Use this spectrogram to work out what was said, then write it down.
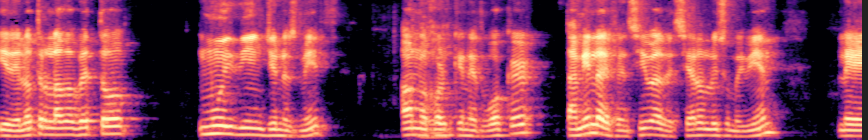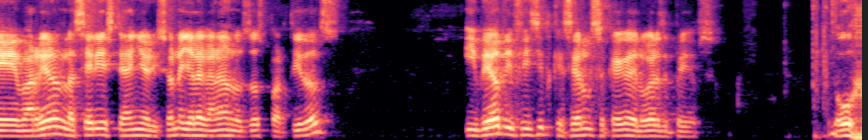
Y del otro lado, Beto, muy bien Gino Smith, aún mejor Kenneth Walker. También la defensiva de Seattle lo hizo muy bien le barrieron la serie este año a Arizona, ya le ganaron los dos partidos. Y veo difícil que Seattle se caiga de lugares de playoffs. Uf,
